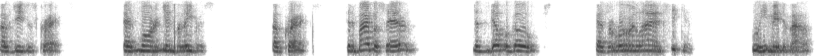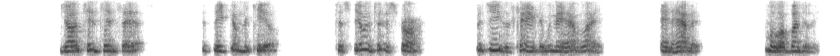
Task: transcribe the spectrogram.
of Jesus Christ as born-again believers of Christ. The Bible says that the devil goes as a roaring lion seeking who he may devour. John 10.10 10 says, the thief come to kill, to steal and to destroy. But Jesus came that we may have life and have it more abundantly.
